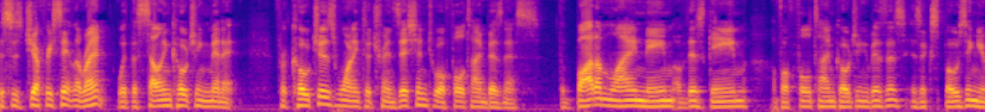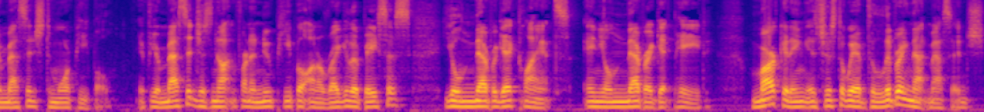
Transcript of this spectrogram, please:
This is Jeffrey St. Laurent with the Selling Coaching Minute for coaches wanting to transition to a full time business. The bottom line name of this game of a full time coaching business is exposing your message to more people. If your message is not in front of new people on a regular basis, you'll never get clients and you'll never get paid. Marketing is just a way of delivering that message,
